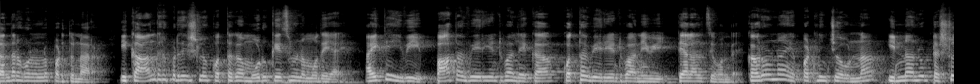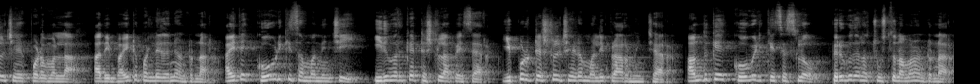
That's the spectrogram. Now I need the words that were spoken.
గందరగోళంలో పడుతున్నారు. ఇక ఆంధ్రప్రదేశ్ ఆంధ్రప్రదేశ్లో కొత్తగా మూడు కేసులు నమోదయ్యాయి. అయితే ఇవి పాత వేరియంట్వా లేక కొత్త వేరియంట్వా అనేవి తేలాల్సి ఉంది. కరోనా ఎప్పటి నుంచో ఉన్నా ఇన్నాళ్ళు టెస్టులు చేయకపోవడం వల్ల అది బయటపడలేదని అంటున్నారు. అయితే కోవిడ్కి సంబంధించి ఇదివరకే టెస్టులు ఆపేశారు. ఇప్పుడు టెస్టులు చేయడం మళ్ళీ ప్రారంభించారు. అందుకే కోవిడ్ కేసెస్లో పెరుగుదల చూస్తున్నామని అంటున్నారు.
